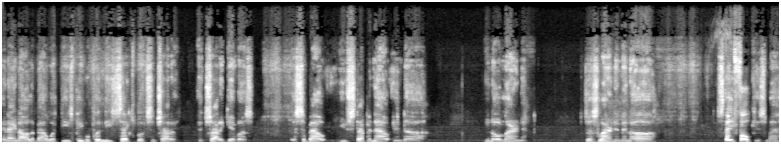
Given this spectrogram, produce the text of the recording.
it ain't all about what these people put in these textbooks and try to and try to give us. It's about you stepping out and uh, you know, learning, just learning and uh, stay focused, man.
